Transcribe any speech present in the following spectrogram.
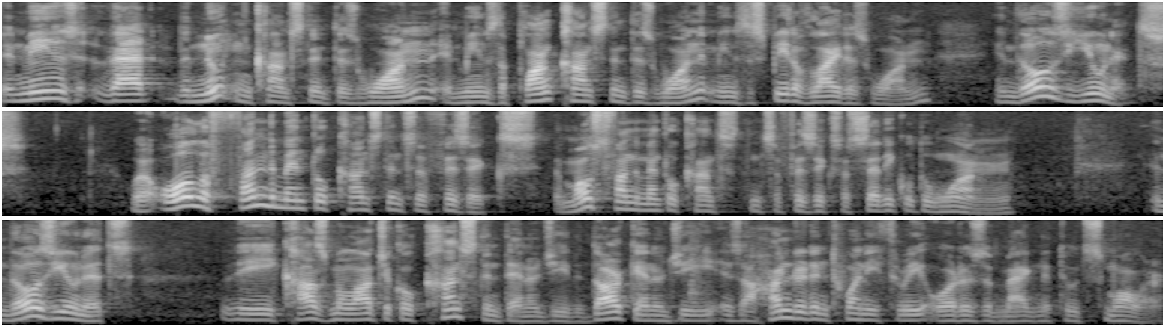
It means that the Newton constant is 1. It means the Planck constant is 1. It means the speed of light is 1. In those units, where all the fundamental constants of physics, the most fundamental constants of physics are set equal to 1, in those units, the cosmological constant energy, the dark energy, is 123 orders of magnitude smaller.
